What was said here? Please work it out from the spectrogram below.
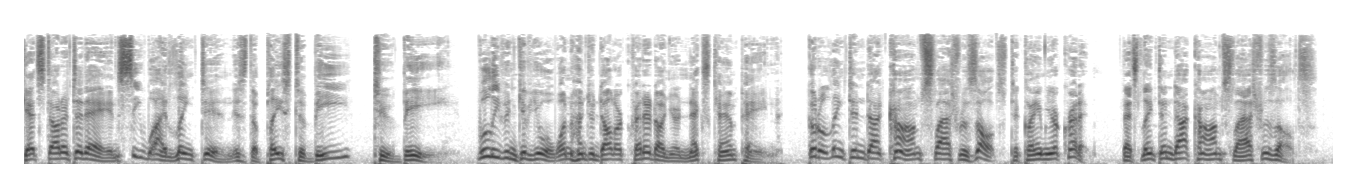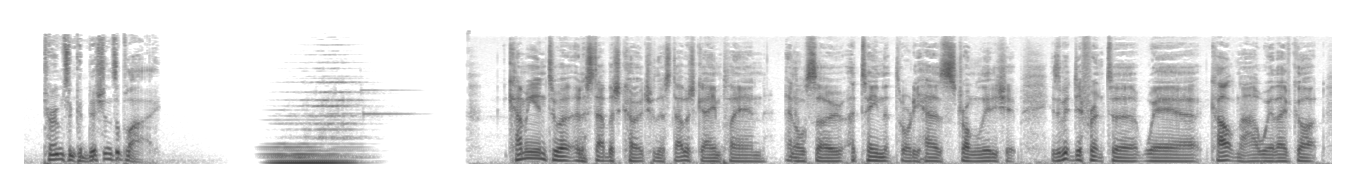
Get started today and see why LinkedIn is the place to be to be. We'll even give you a $100 credit on your next campaign. Go to linkedin.com slash results to claim your credit. That's linkedin.com slash results. Terms and conditions apply. coming into a, an established coach with an established game plan and also a team that already has strong leadership is a bit different to where Carlton are, where they've got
